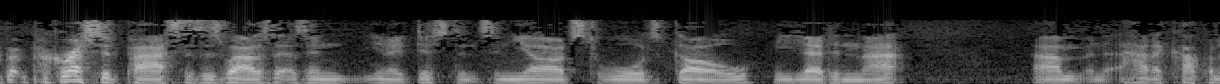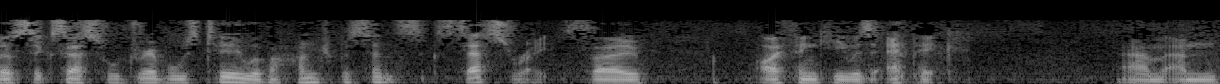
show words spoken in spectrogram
but progressive passes as well, as, as in you know distance and yards towards goal. He led in that um, and had a couple of successful dribbles too with a 100% success rate. So I think he was epic. Um, and,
